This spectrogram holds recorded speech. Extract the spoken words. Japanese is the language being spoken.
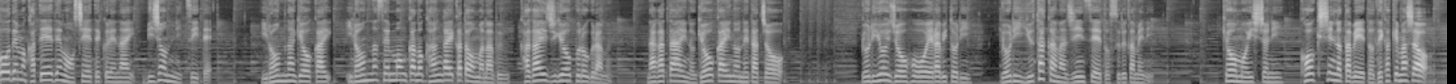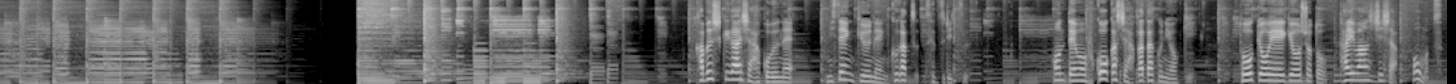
校でも家庭でも教えてくれないビジョンについていろんな業界いろんな専門家の考え方を学ぶ課外授業プログラム永田愛の業界のネタ帳より良い情報を選び取りより豊かな人生とするために今日も一緒に好奇心の旅へと出かけましょう。株式会社箱舟2009年9月設立。本店を福岡市博多区に置き東京営業所と台湾支社を持つ。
